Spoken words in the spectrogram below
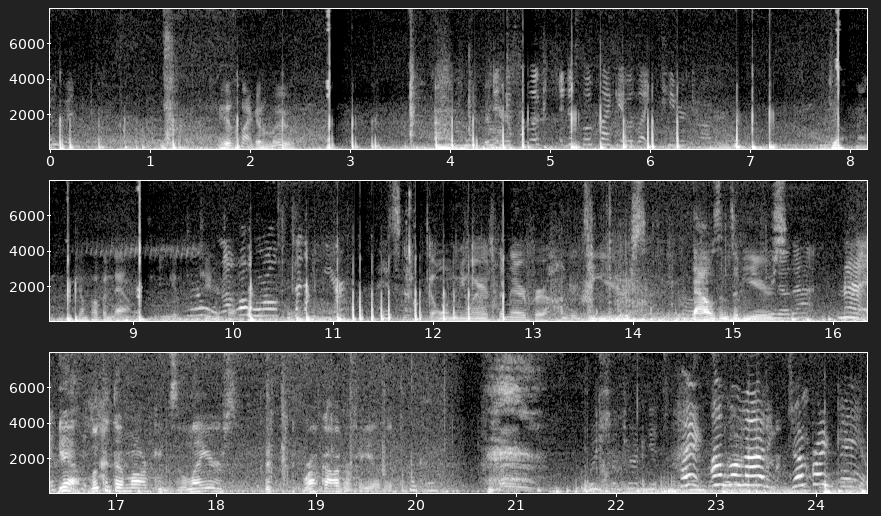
moving? It's not gonna move. It just looked, it just looked like it was like teeter totter. Jump, man. Jump up and down so you can get the No, teeter not top. while we're all sitting here. It's not going anywhere. It's been there for hundreds of years, thousands of You years. know that? Matt, Yeah, look at the markings, the layers, the rockography of it. We should try to get to Hey, Uncle Maddie, jump right there.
